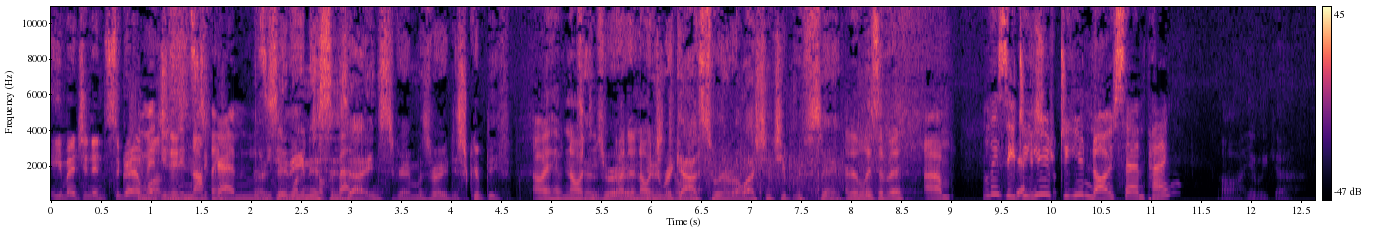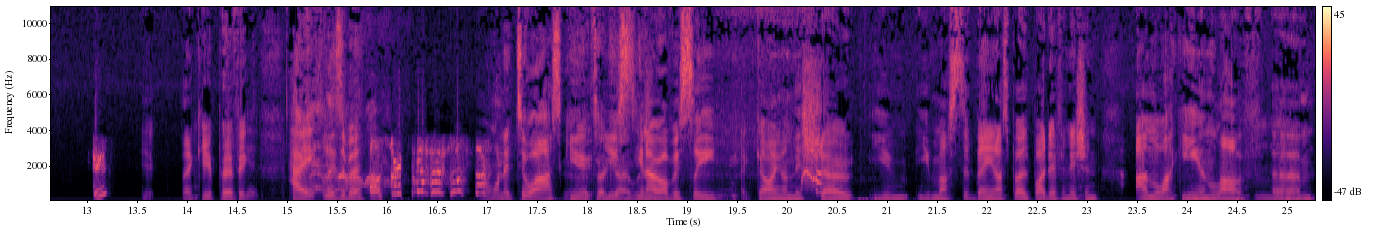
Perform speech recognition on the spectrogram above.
You mentioned Instagram You mentioned did his nothing. Instagram, and I said didn't want to Ines' uh. Instagram was very descriptive I have no idea. terms of I don't know in you're regards to her relationship with Sam. And Elizabeth, um, Lizzie, do you do you know Sam Pang? oh, here we go. Who? Yep. Thank you. Perfect. Hey, Elizabeth, Oh, sorry. No, I wanted to ask Yeah, you. that's okay, you, you know, obviously, going on this show, you you must have been, I suppose, by definition, unlucky in love um,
